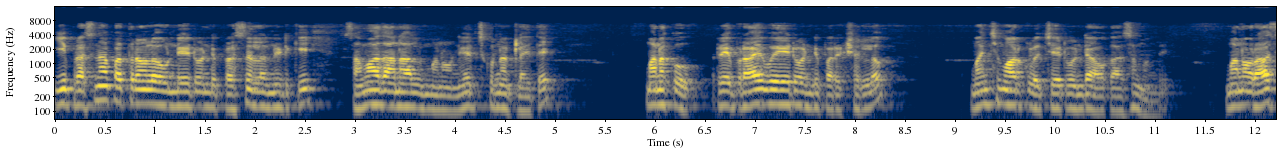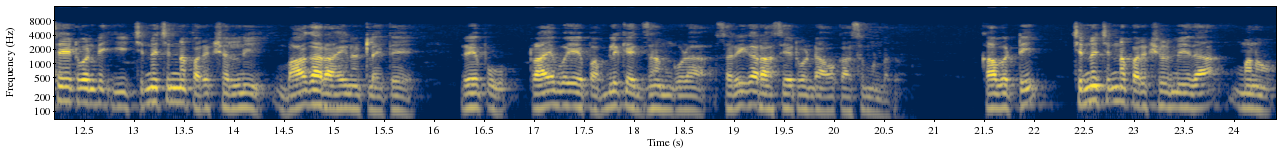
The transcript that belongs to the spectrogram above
ఈ ప్రశ్నపత్రంలో ఉండేటువంటి ప్రశ్నలన్నిటికీ సమాధానాలు మనం నేర్చుకున్నట్లయితే మనకు రేపు రాయబోయేటువంటి పరీక్షల్లో మంచి మార్కులు వచ్చేటువంటి అవకాశం ఉంది. మనం రాసేటువంటి ఈ చిన్న చిన్న పరీక్షల్ని బాగా రాయినట్లయితే రేపు రాయబోయే పబ్లిక్ ఎగ్జామ్ కూడా సరిగా రాసేటువంటి అవకాశం ఉండదు. కాబట్టి చిన్న చిన్న పరీక్షల మీద మనం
